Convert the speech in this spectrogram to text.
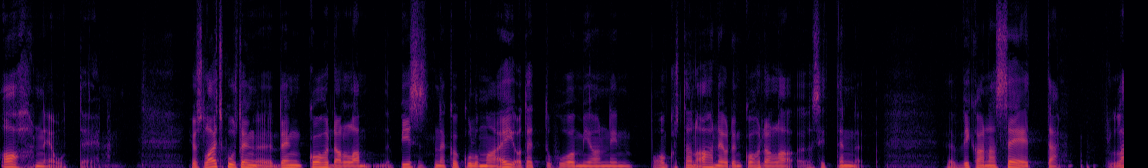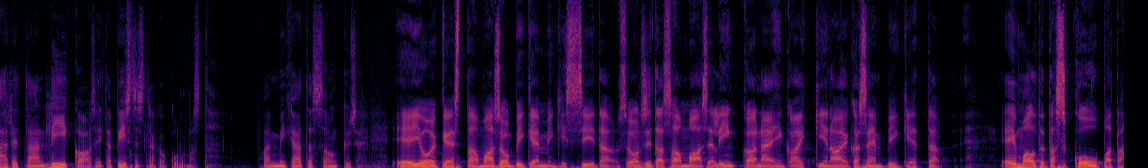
ahneuteen. Jos laitskuuden kohdalla bisnesnäkökulmaa ei otettu huomioon, niin onko tämän ahneuden kohdalla sitten vikana se, että lähdetään liikaa siitä bisnesnäkökulmasta? Vai mikä tässä on kyse? Ei oikeastaan, vaan se on pikemminkin siitä, se on sitä samaa, se linkkaa näihin kaikkiin aikaisempiinkin, että ei malteta skoupata.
